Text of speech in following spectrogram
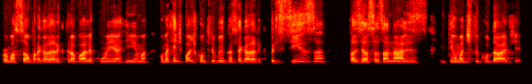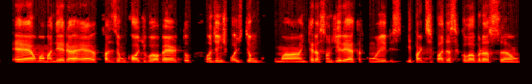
formação para a galera que trabalha com EA-RIMA, como é que a gente pode contribuir com essa galera que precisa fazer essas análises e tem uma dificuldade. É uma maneira é fazer um código aberto, onde a gente pode ter um, uma interação direta com eles e participar dessa colaboração,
